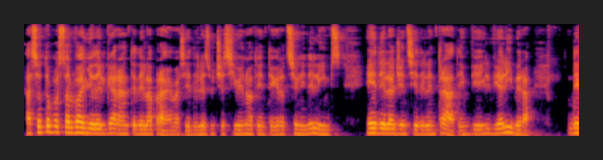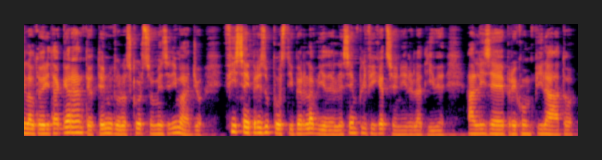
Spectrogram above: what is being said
ha sottoposto al vaglio del garante della privacy e delle successive note integrazioni dell'INPS e dell'Agenzia delle Entrate. Il via libera dell'autorità garante ottenuto lo scorso mese di maggio fissa i presupposti per l'avvio delle semplificazioni relative all'ISEE precompilato.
